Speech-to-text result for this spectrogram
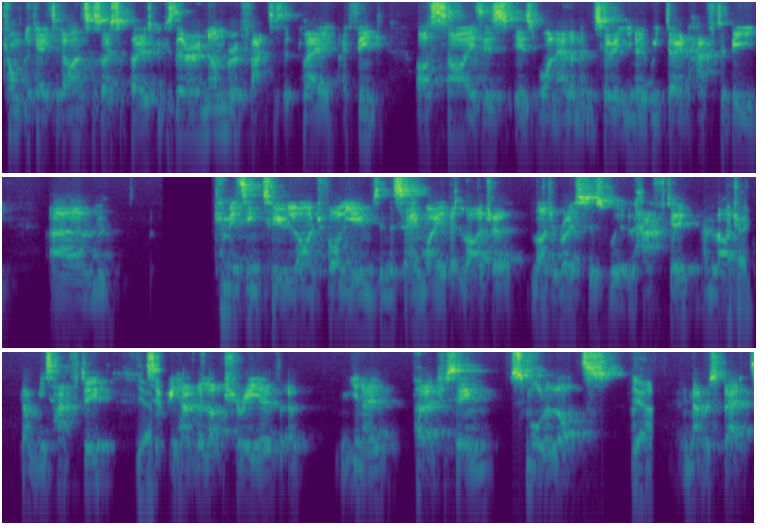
complicated answers, I suppose, because there are a number of factors at play. I think our size is is one element to it. You know, we don't have to be um, committing to large volumes in the same way that larger larger roasters would have to and larger okay. Companies have to. Yeah. So we have the luxury of, of you know purchasing smaller lots yeah. Uh, in that respect.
